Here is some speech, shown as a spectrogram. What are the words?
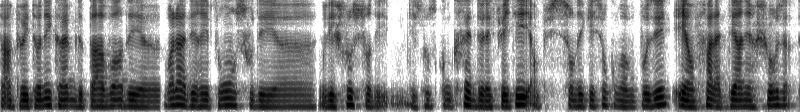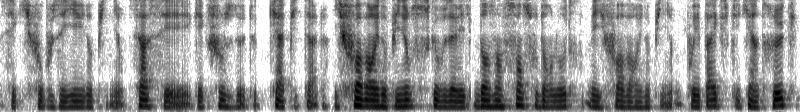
un peu étonné quand même de pas avoir des, euh, voilà, des réponses ou des, ou des choses sur des, des choses concrètes de l'actualité. En plus, ce sont des questions qu'on va vous poser. Et enfin, la dernière chose, c'est qu'il faut que vous ayez une opinion. Ça, c'est quelque chose de, capital. Il faut avoir une opinion sur ce que vous avez dans un sens ou dans l'autre, mais il faut avoir une opinion. Vous pouvez pas expliquer un truc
